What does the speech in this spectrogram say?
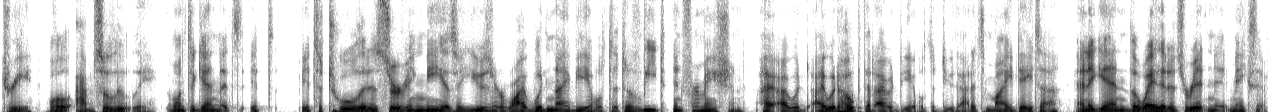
tree. Well, absolutely. Once again, it's, it's, it's a tool that is serving me as a user. Why wouldn't I be able to delete information? I, I, would I would hope that I would be able to do that. It's my data. And again, the way that it's written, it makes it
